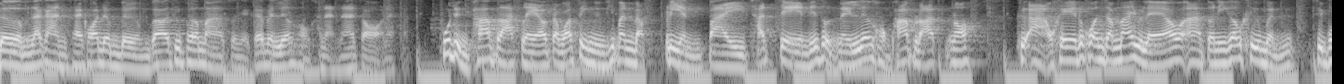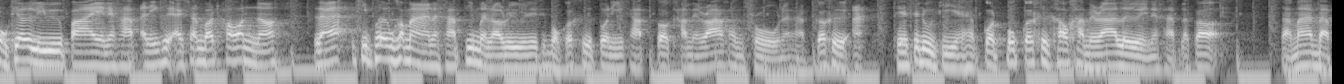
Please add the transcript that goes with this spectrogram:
เดิมๆแล้วกันใช้คำว่าเดิมๆก็ที่เพิ่มมาส่วนใหญ่ก็เป็นเรื่องของขนาดหน้าจอนะครับ พูดถึงภาพลักษณ์แล้ว แต่ว่าสิ่งหนึ่งที่มันแบบเปลี่ยนไปชัดเจนที่สุดในเรื่องของภาพลักษณ์เนาะคืออ่าโอเค ทุกคนจำได้อยู่แล้วอ่าตัวนี้ก็คือเหมือน 16 ที่เรารีวิวไปนะครับ อันนี้คือ Action Button เนาะและที่เพิ่มเข้ามานะครับ ที่เหมือนเรารีวิวใน 16 ก็คือตัวนี้ครับ ตัว Camera Control นะครับ ก็คืออะเทสให้ดูอีกทีนะครับ กดปุ๊บก็คือเข้า Camera เลยนะครับ แล้วก็ สามารถแบบ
